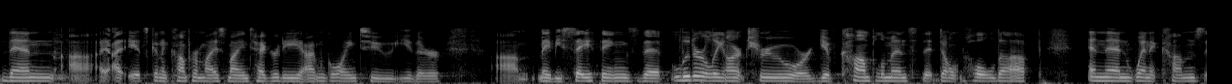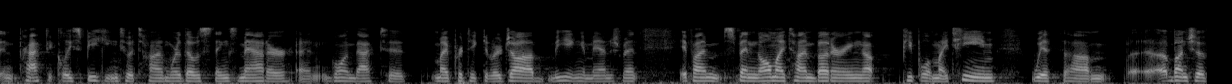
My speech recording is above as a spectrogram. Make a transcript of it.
then uh, I, it's going to compromise my integrity. I'm going to either um, maybe say things that literally aren't true or give compliments that don't hold up. And then when it comes in practically speaking to a time where those things matter, and going back to my particular job, being in management, if I'm spending all my time buttering up people on my team with um, a bunch of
